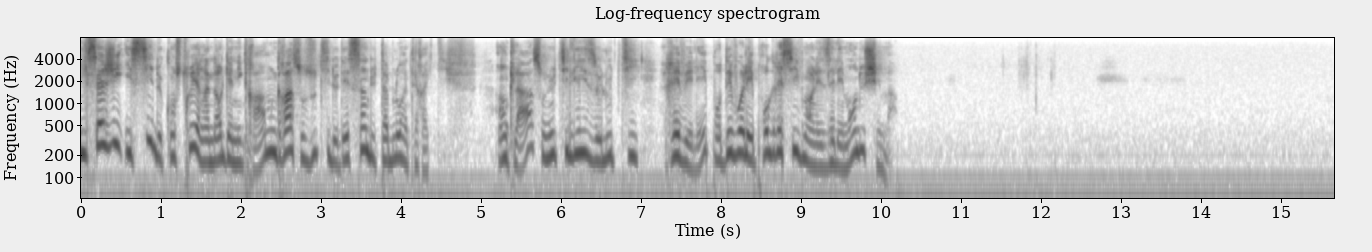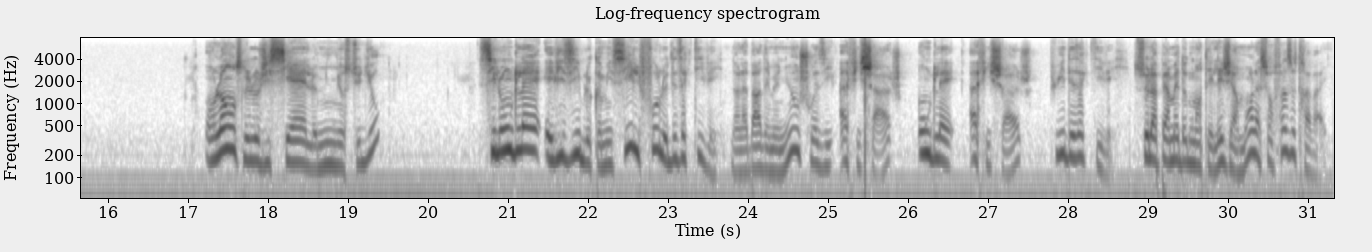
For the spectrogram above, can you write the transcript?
Il s'agit ici de construire un organigramme grâce aux outils de dessin du tableau interactif. En classe, on utilise l'outil Révéler pour dévoiler progressivement les éléments du schéma. On lance le logiciel Mimio Studio. Si l'onglet est visible comme ici, il faut le désactiver. Dans la barre des menus, on choisit Affichage, Onglet Affichage, puis désactiver. Cela permet d'augmenter légèrement la surface de travail.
